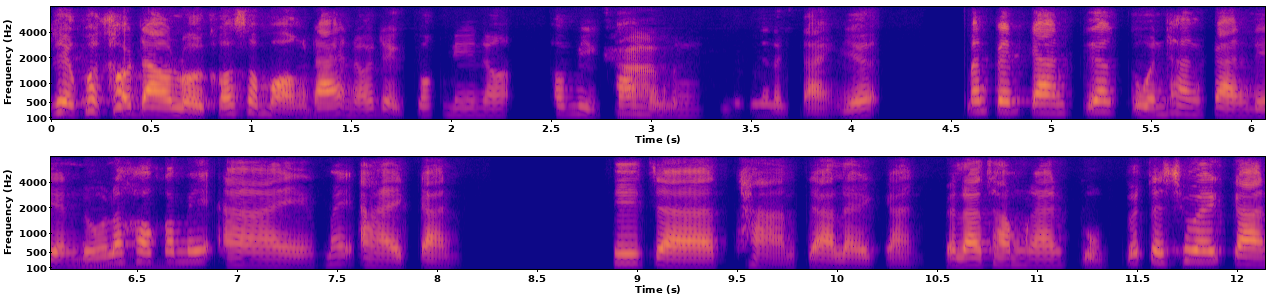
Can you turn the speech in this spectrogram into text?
เรียกว่าเขาดาวน์โหลดเขาสมองได้เนาะเด็กพวกนี้เนาะเขามีข้อมูลต่างๆ เยอะ มันเป็นการเกื้อกูลทางการเรียนรู้แล้วเขาก็ไม่อายไม่อายกัน ที่จะถามจะอะไรกัน เวลาทำงานกลุ่มก็จะช่วยกัน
